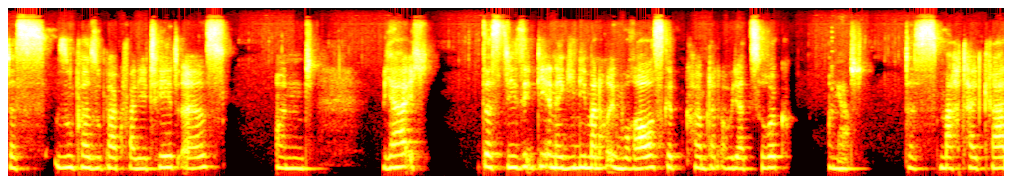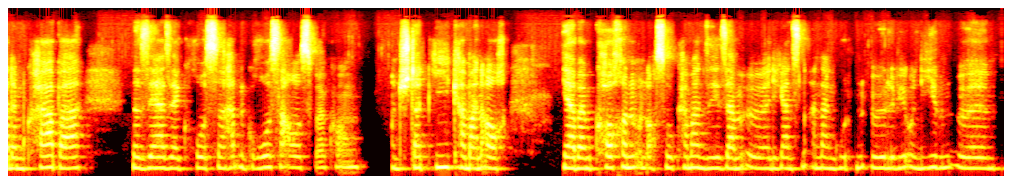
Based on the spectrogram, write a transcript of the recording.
das super, super Qualität ist. Und ja, ich, dass die, die Energie, die man noch irgendwo rausgibt, kommt dann auch wieder zurück. Und ja. das macht halt gerade im Körper eine sehr, sehr große, hat eine große Auswirkung. Und statt Ghee kann man auch, ja, beim Kochen und auch so kann man Sesamöl, die ganzen anderen guten Öle wie Olivenöl,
